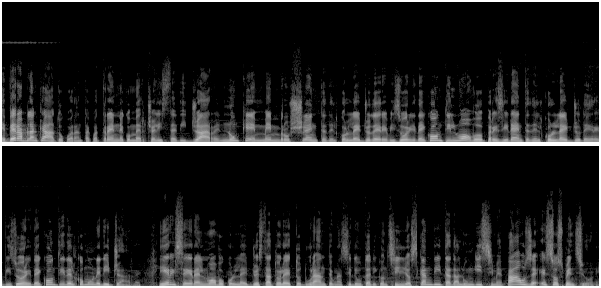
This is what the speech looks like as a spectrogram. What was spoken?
E Vera Blancato, 44enne commercialista di Giarre, nonché membro uscente del Collegio dei Revisori dei Conti, il nuovo presidente del Collegio dei Revisori dei Conti del Comune di Giarre. Ieri sera il nuovo collegio è stato eletto durante una seduta di consiglio scandita da lunghissime pause e sospensioni.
